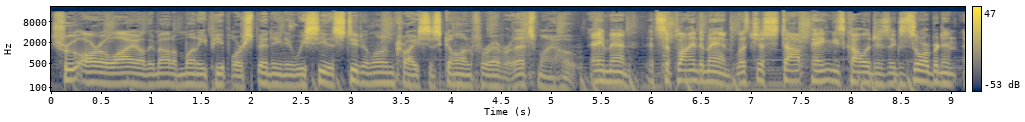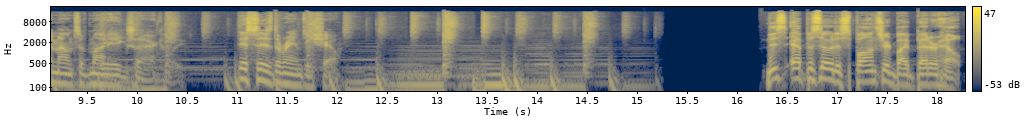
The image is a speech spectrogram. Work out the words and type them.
true ROI on the amount of money people are spending, and we see the student loan crisis gone forever. That's my hope. Amen. It's supply and demand. Let's just stop paying these colleges exorbitant amounts of money. Exactly. This is The Ramsey Show. This episode is sponsored by BetterHelp.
